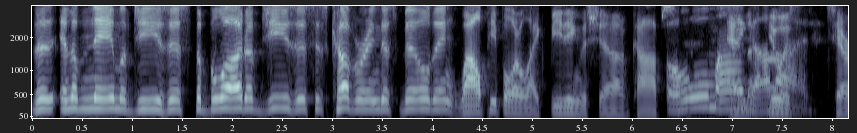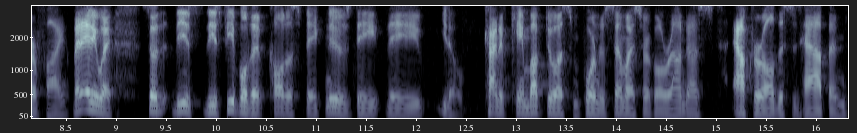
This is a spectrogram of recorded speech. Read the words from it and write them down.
"the In the name of Jesus, the blood of Jesus is covering this building," while people are like beating the shit out of cops oh my and god. it was terrifying. But anyway, so these these people that called us fake news, they they you know kind of came up to us and formed a semicircle around us after all this had happened,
